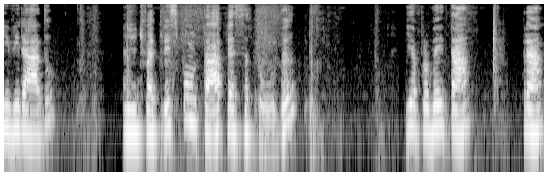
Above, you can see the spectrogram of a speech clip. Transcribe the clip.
Aqui virado, a gente vai prespontar a peça toda e aproveitar pra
